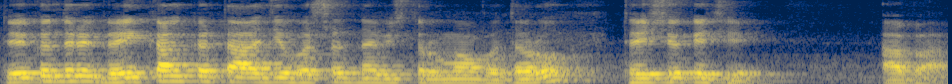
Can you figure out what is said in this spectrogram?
તો એકંદરે ગઈકાલ કરતાં આજે વરસાદના વિસ્તારોમાં વધારો થઈ શકે છે. આભાર.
